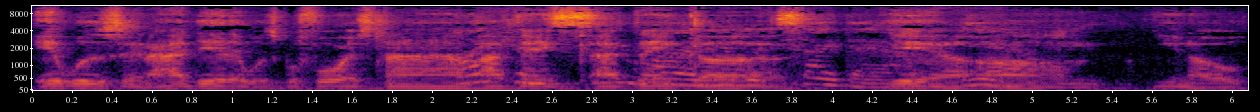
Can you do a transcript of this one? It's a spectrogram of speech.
it was an idea that was before its time I, i, think i think uh, that. yeah, um, you know,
